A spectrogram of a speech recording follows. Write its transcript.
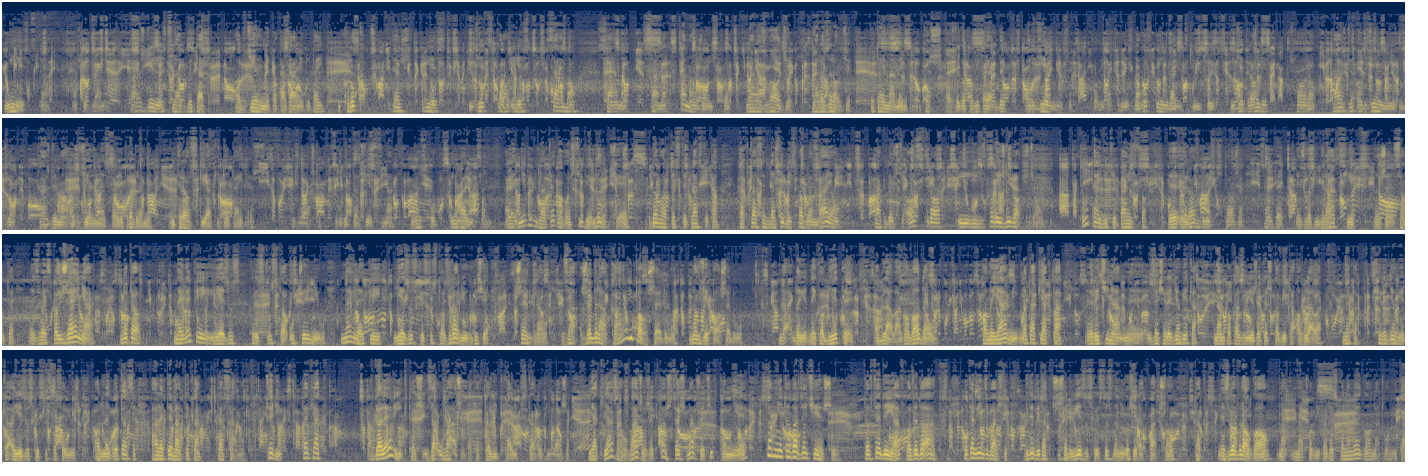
publicznej. Ale oczywiście Każdy jest jakby tak no, oddzielnie pokazany. Tutaj kruk też jest dziecko jest no samo, samo, z a tym, co, co, małżeństwo na rozwodzie, na rozrodzie. e, Tutaj mamy też E, każdego człowieka jakby oddzielnie, do który jest na wózku inwalidzkim, czy idzie troje, czworo, każdy oddzielnie idzie, każdy ma oddzielne swoje problemy i troski, jak i tutaj też. Tak Zwłaszcza, gdy ktoś jest na wózku inwalidzkim. Ale nie wiem dlaczego właściwie ludzie w domu artysty plastyka tak czasem na siebie spoglądają, tak dość ostro 60 i z podejrzliwością. Tutaj, e, wiecie Państwo, e, rozgryźć to, że są te złe wibracje, że są te złe spojrzenia, na swoją stronę no to najlepiej będzie, Jezus Chrystus e, to uczynił. No Najlepiej no Jezus Chrystus to zrobił, gdy się przegrał za żebraka i poszedł. No gdzie poszedł? Do, do jednej e, kobiety oblała go wodą pomyjami, no tak jak ta rycina ponieważ ze średniowiecza nam pokazuje, że też kobieta powołując No to średniowiecze, a Jezus Chrystus to są już odległe czasy, ale tematyka ta sama. Czyli tak jak w galerii ktoś zauważy, tak jak to Litka Lipska mówiła, że jak ja zauważę, że ktoś coś ma przeciwko mnie, to mnie to bardzo cieszy. To wtedy ja wchodzę do akcji. No to więc właśnie, gdyby tak przyszedł Jezus Chrystus, na niego się tak patrzą, tak złowrogo, no, na człowieka doskonałego, na człowieka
